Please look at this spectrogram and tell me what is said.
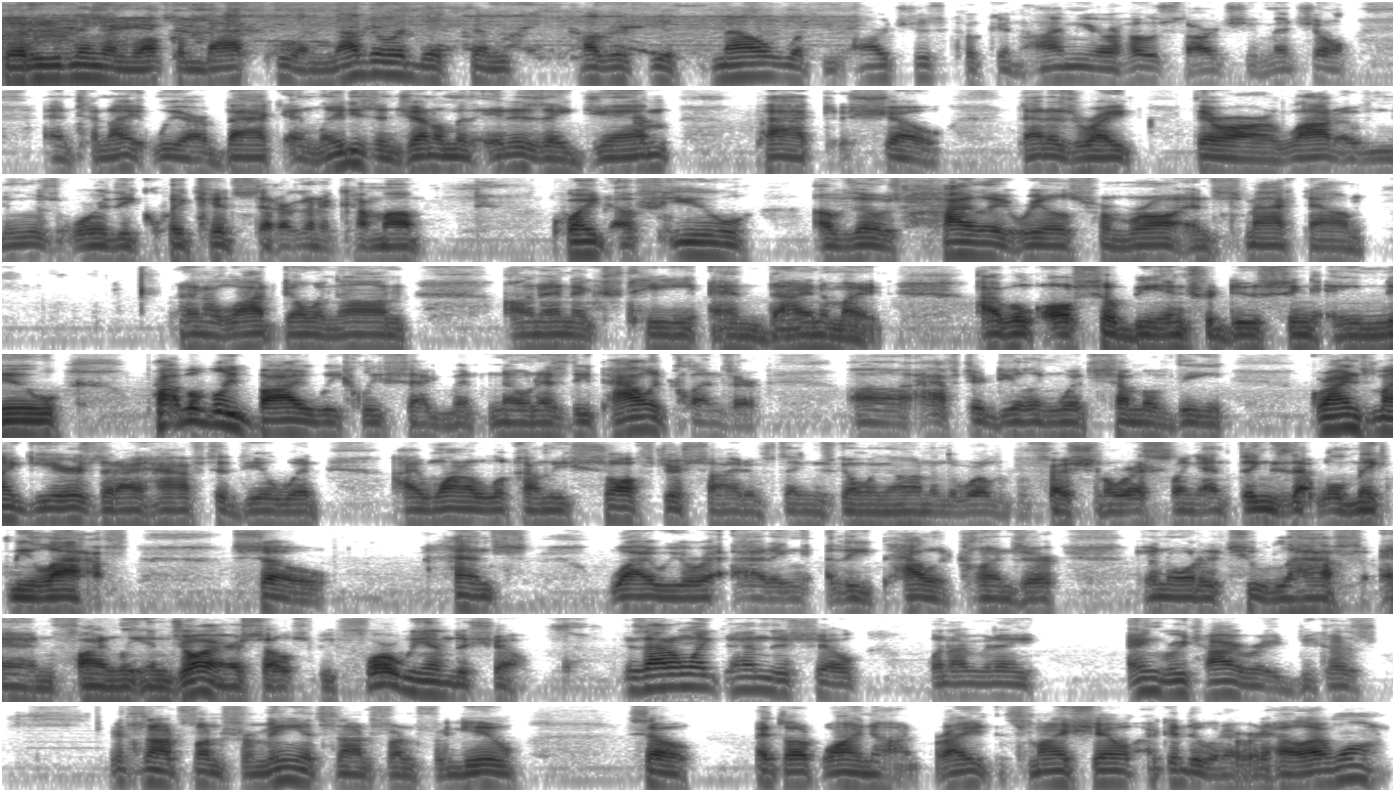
Good evening and welcome back to another edition of If You Smell What the Arch is Cooking. I'm your host, Archie Mitchell, and tonight we are back. And ladies and gentlemen, it is a jam packed show. That is right. There are a lot of newsworthy quick hits that are going to come up, quite a few of those highlight reels from Raw and SmackDown, and a lot going on on NXT and Dynamite. I will also be introducing a new probably bi-weekly segment known as the palate cleanser uh, after dealing with some of the grinds my gears that i have to deal with. I want to look on the softer side of things going on in the world of professional wrestling and things that will make me laugh. So hence why we were adding the palate cleanser in order to laugh and finally enjoy ourselves before we end the show. Because i don't like to end this show when i'm in a angry tirade because it's not fun for me it's not fun for you so I thought, why not? Right? It's my show. I can do whatever the hell I want.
